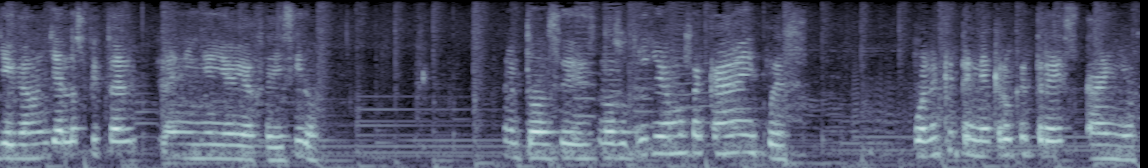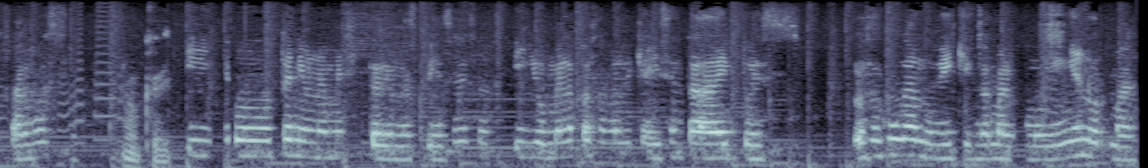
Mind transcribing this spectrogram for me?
llegaron ya al hospital, la niña ya había fallecido. Entonces nosotros llegamos acá y pues pone que tenía creo que tres años, algo así. Ok. Y yo tenía una mesita de unas princesas y yo me la pasaba de que ahí sentada y pues, o sea, jugando X normal, como niña normal.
